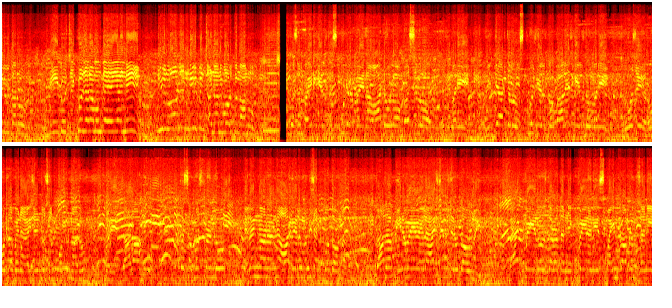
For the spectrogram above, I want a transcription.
తిరుగుతారు. మీకు చిక్కు జ్వరం ఉంటే వేయండి. ఈ రోడ్డును నిర్మించండి అని కోరుతున్నాను. కోసం బయటికి వెళ్తూ స్కూటర్ పైన ఆటోలో బస్సులో మరి విద్యార్థులు స్కూల్కి వెళ్తూ కాలేజీకి వెళ్తూ మరి రోజు రోడ్ల పైన యాక్సిడెంట్లు చనిపోతున్నారు. మరి దాదాపు ఒక సంవత్సరంలో తెలంగాణలోనే ఆరు వేల మంది చనిపోతూ ఉన్నారు. దాదాపు ఇరవై వేల యాక్సిడెంట్లు జరుగుతూ ఉన్నాయి. బ్యాక్ పెయిన్ తర్వాత నెక్ పెయిన్ అని స్పైన్ ప్రాబ్లమ్స్ అని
